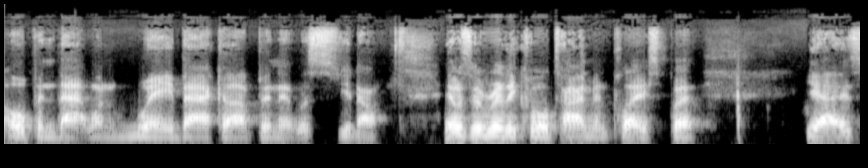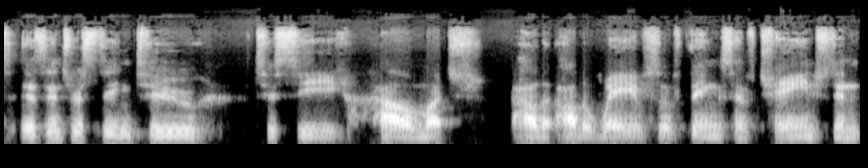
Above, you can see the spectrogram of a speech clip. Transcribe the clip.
opened that one way back up, and it was you know, it was a really cool time and place. But yeah, it's it's interesting to to see how much how the how the waves of things have changed and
